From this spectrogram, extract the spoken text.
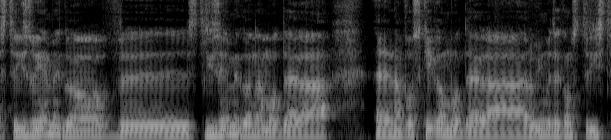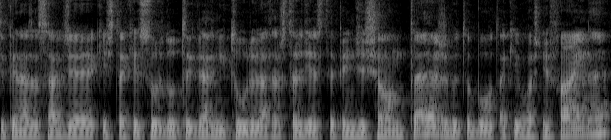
stylizujemy go, w, stylizujemy go na modela, e, na włoskiego modela, robimy taką stylistykę na zasadzie jakieś takie surduty, garnitury lata 40., 50., żeby to było takie właśnie fajne,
